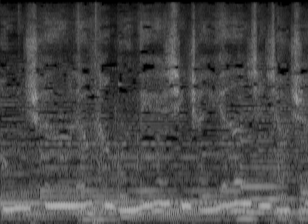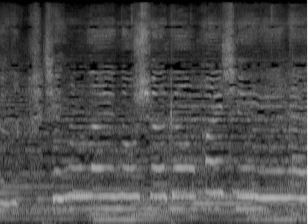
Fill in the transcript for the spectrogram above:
红尘流淌过你星辰眼前交织，惊雷怒雪更会凄烈。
